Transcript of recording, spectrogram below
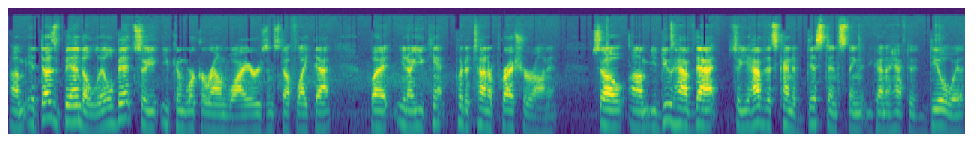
Um, it does bend a little bit, so you, you can work around wires and stuff like that, but you know you can't put a ton of pressure on it. So um, you do have that. So you have this kind of distance thing that you kind of have to deal with.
